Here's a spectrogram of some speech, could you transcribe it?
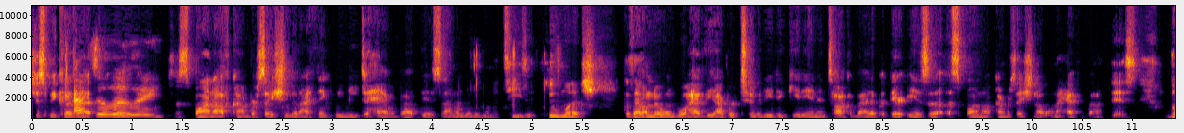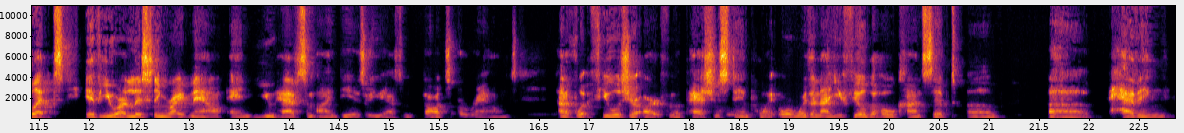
just because absolutely it's a spawn off conversation that I think we need to have about this. I don't really want to tease it too much because I don't know when we'll have the opportunity to get in and talk about it. But there is a, a spawn off conversation I want to have about this. But if you are listening right now and you have some ideas or you have some thoughts around kind of what fuels your art from a passion standpoint, or whether or not you feel the whole concept of uh, having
